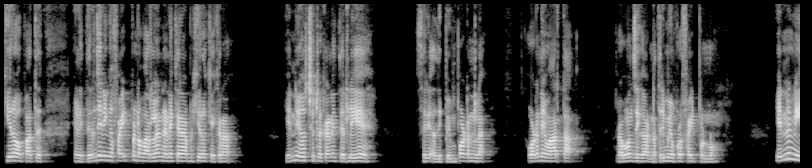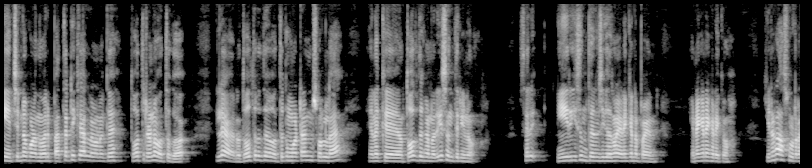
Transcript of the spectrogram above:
ஹீரோவை பார்த்து எனக்கு தெரிஞ்சு நீங்கள் ஃபைட் பண்ண வரலன்னு நினைக்கிறேன் அப்படின்னு ஹீரோ கேட்குறான் என்ன யோசிச்சுட்ருக்கானே தெரியலையே. சரி அது இப்போ இம்பார்ட்டன்ட் இல்லை உடனே வார்த்தா ரவோன்சி நான் திரும்பி கூட ஃபைட் பண்ணும் என்ன நீ சின்ன குழந்த மாதிரி பத்தட்டிக்கா இல்லை உனக்கு? தோத்துட்டேன்னா ஒத்துக்கோ. இல்லை நான் தோத்துறது ஒத்துக்க மாட்டேன்னு சொல்ல எனக்கு நான் தோத்ததுக்கான ரீசன் தெரியணும். சரி நீ ரீசன் தெரிஞ்சுக்கிறதுலாம் எனக்கு என்ன பயன்? எனக்கு என்ன கிடைக்கும்? என்னடா சொல்கிற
